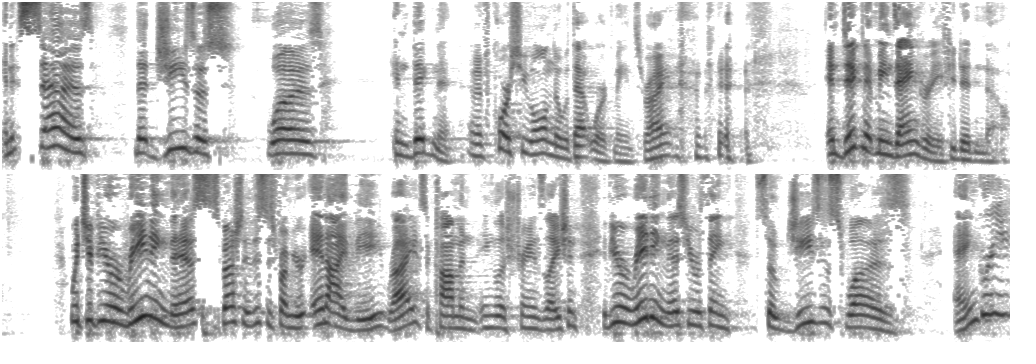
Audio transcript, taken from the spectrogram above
And it says that Jesus was indignant. And of course, you all know what that word means, right? indignant means angry, if you didn't know. Which, if you're reading this, especially this is from your NIV, right? It's a common English translation. If you were reading this, you were thinking, so Jesus was angry?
